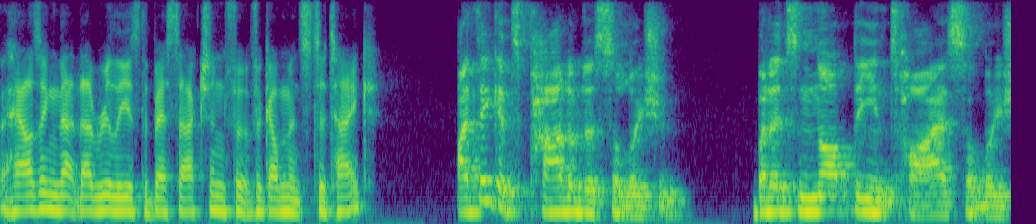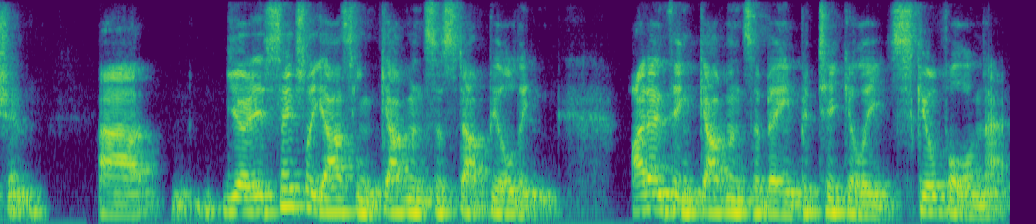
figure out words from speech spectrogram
housing that that really is the best action for, for governments to take? I think it's part of the solution but it's not the entire solution. Uh, you're essentially asking governments to start building I don't think governments are being particularly skillful in that.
